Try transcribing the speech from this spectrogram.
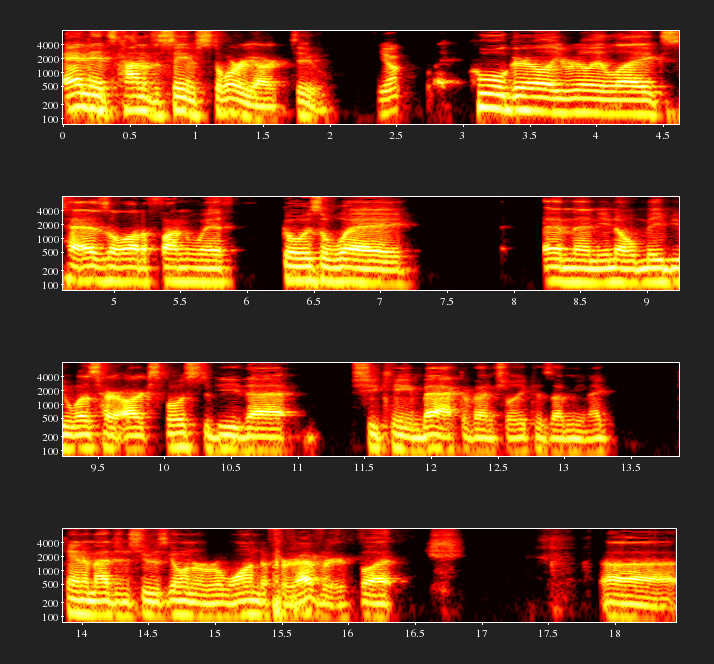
and it's kind of the same story arc too. Yep. Cool girl he really likes, has a lot of fun with, goes away, and then, you know, maybe was her arc supposed to be that she came back eventually because I mean I can't imagine she was going to Rwanda forever, but uh,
